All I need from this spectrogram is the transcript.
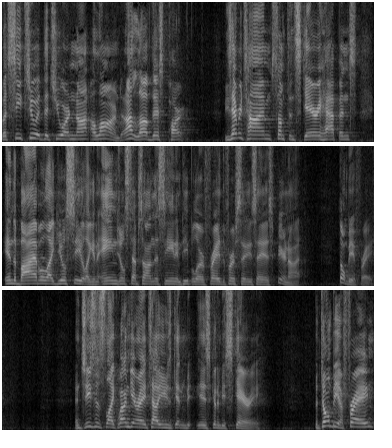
but see to it that you are not alarmed. And I love this part. Because every time something scary happens in the Bible, like you'll see, like an angel steps on the scene and people are afraid, the first thing you say is, Fear not. Don't be afraid. And Jesus is like, What I'm getting ready to tell you is, getting, is going to be scary. But don't be afraid.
